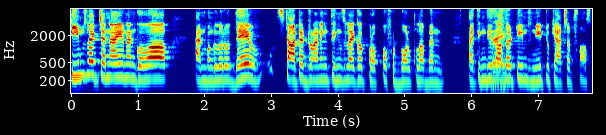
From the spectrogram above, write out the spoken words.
teams like Chennai and Goa and Bangalore, they've started running things like a proper football club, and I think these Right. other teams need to catch up fast.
